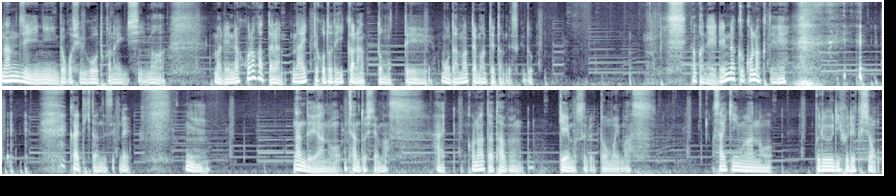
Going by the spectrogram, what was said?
何時にどこ集合とかないし、まあ、まあ連絡来なかったらないってことでいいかなと思って、もう黙って待ってたんですけど、なんかね、連絡来なくてね。帰ってきたんですよね。うん。なんで、あの、ちゃんとしてます。はい。この後は多分、ゲームすると思います。最近は、あの、ブルーリフレクション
